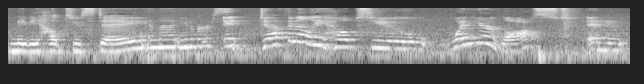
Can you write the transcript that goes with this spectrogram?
maybe helped you stay in that universe? It definitely helps you when you're lost and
